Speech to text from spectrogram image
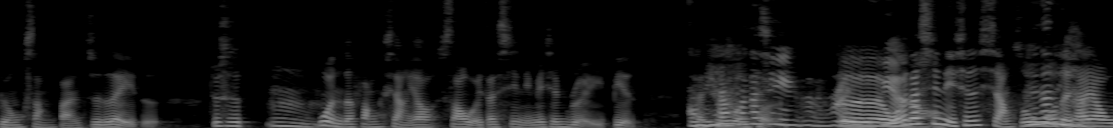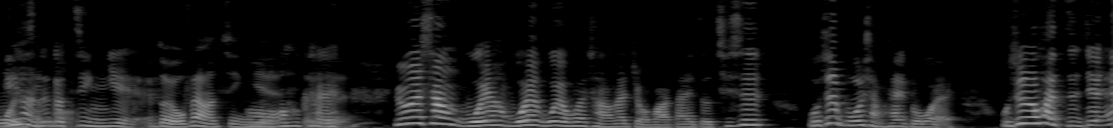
不用上班之类的。就是嗯，问的方向要稍微在心里面先蕊一遍，才去问。对对对，我会在心里先想说，我等一下要问你很那个敬业，对我非常敬业。OK，因为像我也我也我也会常常在酒吧待着，其实我真的不会想太多哎，我就是会直接哎，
